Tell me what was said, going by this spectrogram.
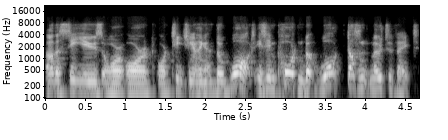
other CUs or, or, or teaching everything. The what is important, but what doesn't motivate?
